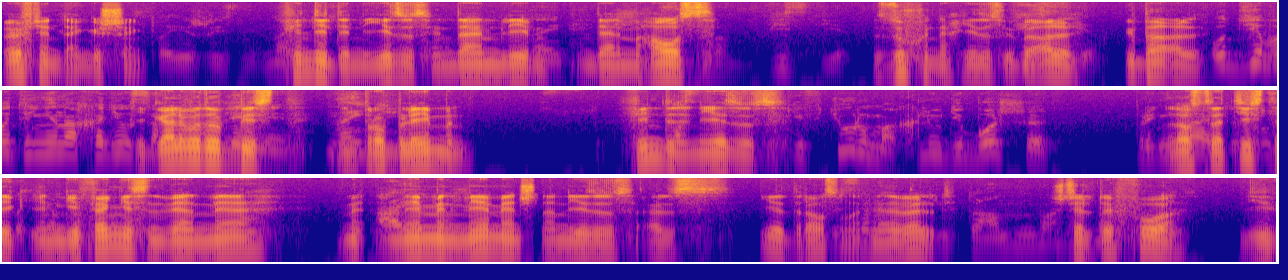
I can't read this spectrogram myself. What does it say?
öffne dein Geschenk. Finde den Jesus in deinem Leben, in deinem Haus. Suche nach Jesus überall, überall. Egal wo du bist, in Problemen, finde den Jesus. Laut Statistik, in Gefängnissen werden mehr nehmen mehr Menschen an Jesus als hier draußen in der Welt. Stellt euch vor, die,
